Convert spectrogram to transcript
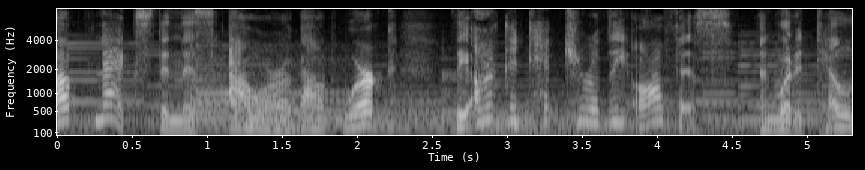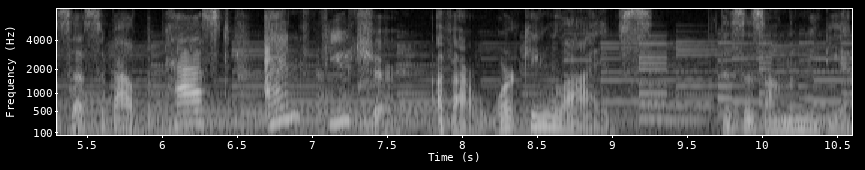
Up next in this hour about work, the architecture of the office and what it tells us about the past and future of our working lives. This is on the media.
